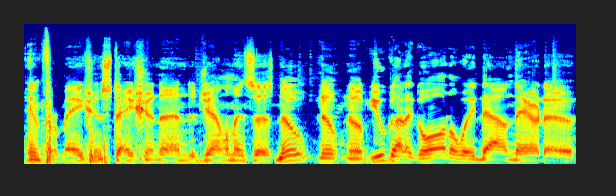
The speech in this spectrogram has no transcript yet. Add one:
information station, and the gentleman says, "Nope, nope, nope. You got to go all the way down there to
